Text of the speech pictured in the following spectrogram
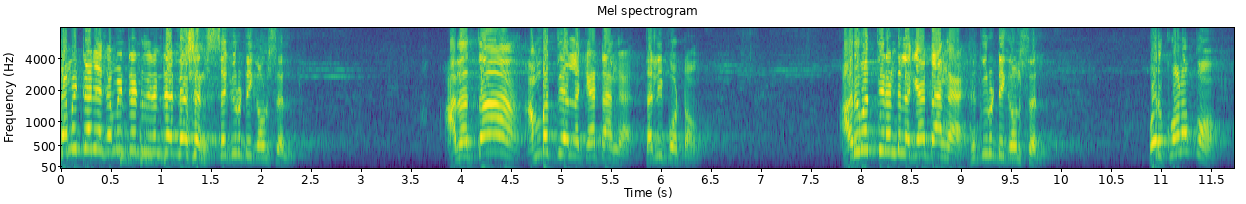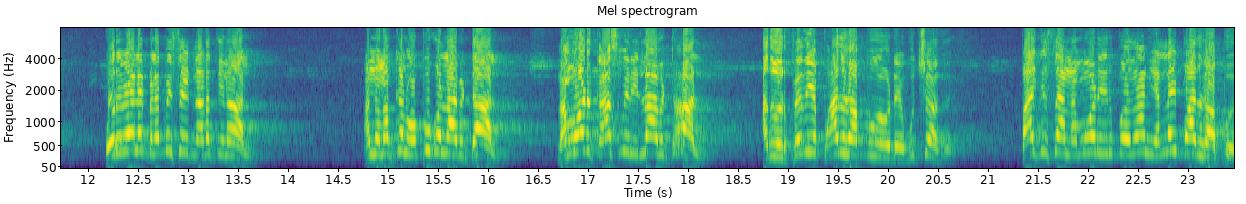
committed a committed United Nations security council அதைத்தான் ஐம்பத்தி ஏழில் கேட்டாங்க தள்ளி போட்டோம். அறுபத்தி ரெண்டில் கேட்டாங்க செக்யூரிட்டி கவுன்சில் ஒரு குழப்பம். ஒருவேளை பிளபிசைட் நடத்தினால் அந்த மக்கள் ஒப்புக்கொள்ளாவிட்டால் நம்மோடு காஷ்மீர் இல்லாவிட்டால் அது ஒரு பெரிய பாதுகாப்பு உச்சம் அது. பாகிஸ்தான் நம்மோடு இருப்பதுதான் எல்லை பாதுகாப்பு.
